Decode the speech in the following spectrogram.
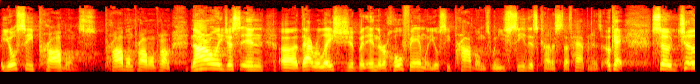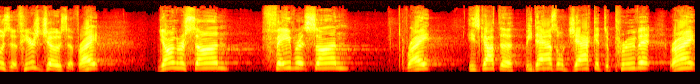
you'll see problems. Problem, problem, problem. Not only just in uh, that relationship, but in their whole family, you'll see problems when you see this kind of stuff happening. Okay, so Joseph, here's Joseph, right? Younger son, favorite son, right? He's got the bedazzled jacket to prove it, right?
